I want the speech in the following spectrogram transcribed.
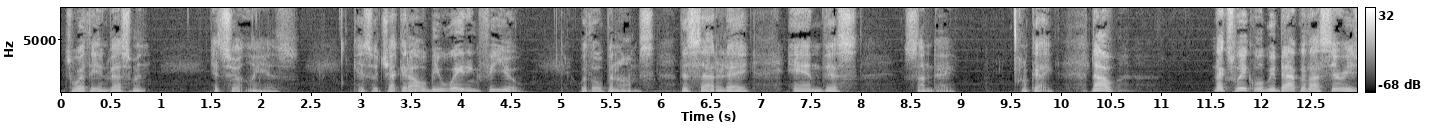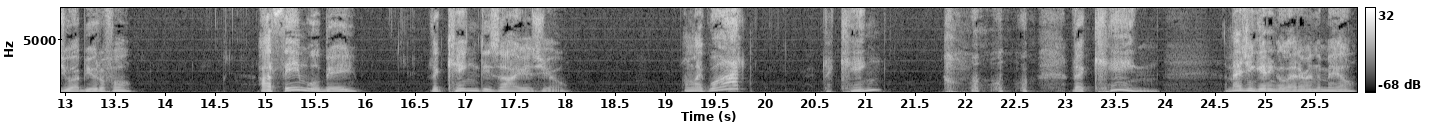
It's worth the investment. It certainly is. Okay, so check it out. We'll be waiting for you with open arms this Saturday and this Sunday. Okay? Now, next week we'll be back with our series, You Are Beautiful. Our theme will be The King Desires You. I'm like, what? The King? the King. Imagine getting a letter in the mail.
